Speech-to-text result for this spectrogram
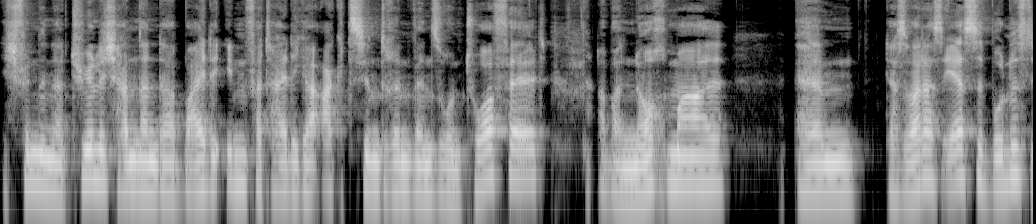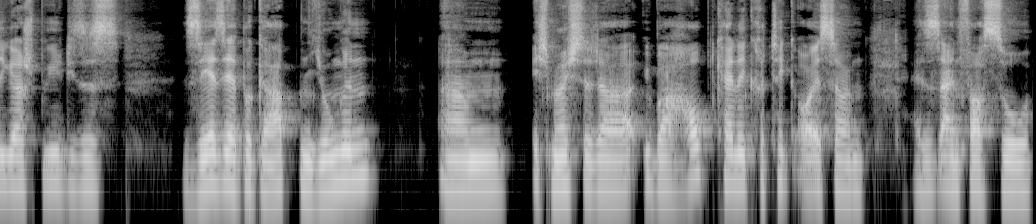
Ich finde, natürlich haben dann da beide Innenverteidiger Aktien drin, wenn so ein Tor fällt. Aber noch mal, ähm, das war das erste Bundesligaspiel dieses sehr, sehr begabten Jungen. Ähm, ich möchte da überhaupt keine Kritik äußern. Es ist einfach so,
